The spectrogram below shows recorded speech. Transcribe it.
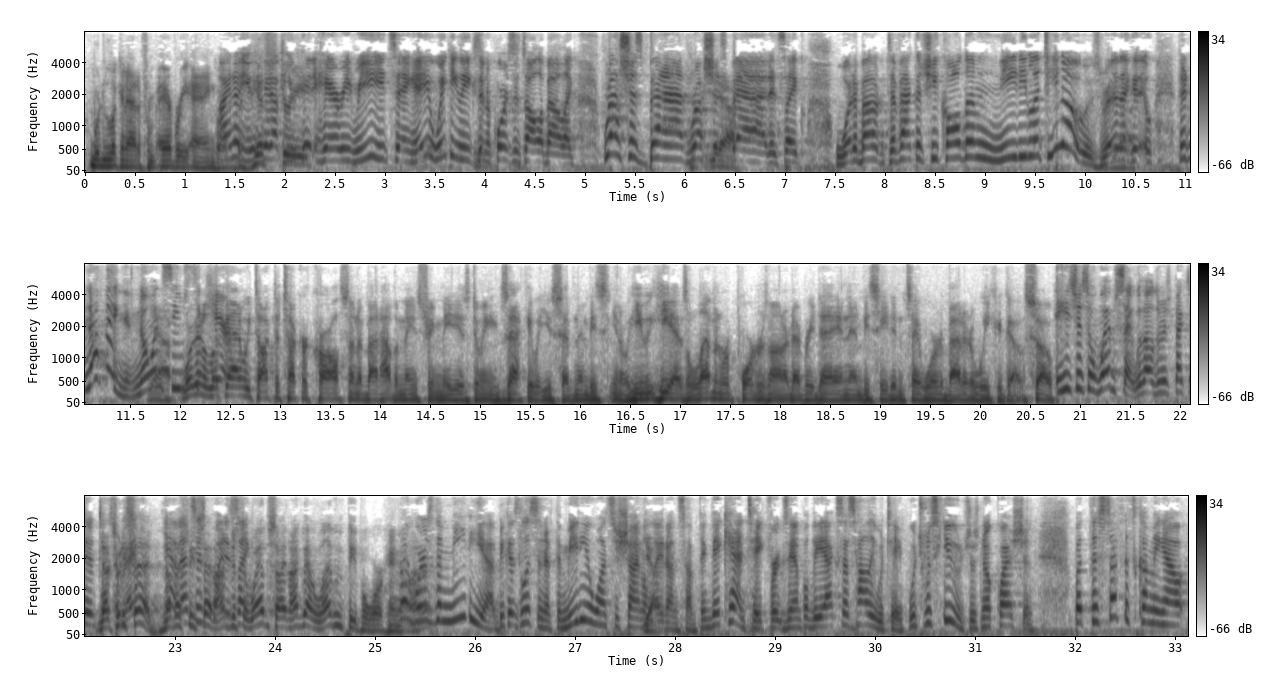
we're looking at it from every angle. I know the you hit, up, you hit Harry Reid saying, "Hey, WikiLeaks," and of course it's all about like Russia's bad, Russia's yeah. bad. It's like, what about the fact that she called them needy Latinos? Right? Yeah. Like, they're nothing. No yeah. one seems. We're going to look at it. We talked to Tucker Carlson about how the mainstream media is doing exactly what you said. And NBC, you know, he he has 11 reporters on it every day, and NBC didn't say a word about it a week ago. So he's just a website. With all due respect to Tucker, that's what he right? said. No, yeah, that's, that's what he said. Point. I'm just like, a website, and I've got 11 people working right, on where's it. Where's the media? Because listen, if the media wants to shine a light on something, they can. Take, for example, the Access Access Hollywood tape, which was huge, there's no question. But the stuff that's coming out,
